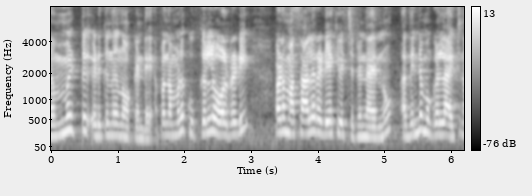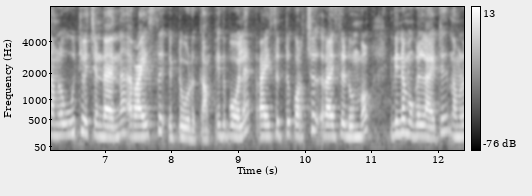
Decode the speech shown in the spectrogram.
ദമ്മിട്ട് എടുക്കുന്നത് നോക്കണ്ടേ? അപ്പോൾ നമ്മൾ കുക്കറിൽ ഓൾറെഡി അവിടെ മസാല റെഡിയാക്കി വെച്ചിട്ടുണ്ടായിരുന്നു. അതിന്റെ മുകളിലായിട്ട് നമ്മൾ ഊറ്റി വെച്ചിട്ടുണ്ടായിരുന്ന റൈസ് ഇട്ട് കൊടുക്കാം. ഇതുപോലെ റൈസ് ഇട്ട് കുറച്ച് റൈസ് ഇടുമ്പോൾ ഇതിന്റെ മുകളിലായിട്ട് നമ്മൾ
